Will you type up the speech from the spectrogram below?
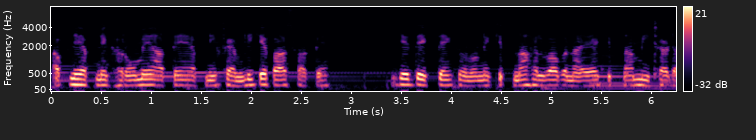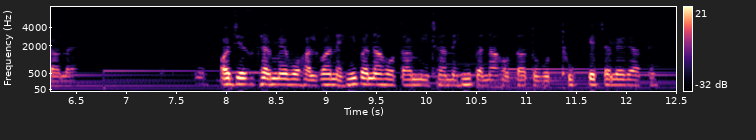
اپنے اپنے گھروں میں آتے ہیں، اپنی فیملی کے پاس آتے ہیں یہ دیکھتے ہیں کہ انہوں نے کتنا حلوہ بنایا ہے، کتنا میٹھا ڈالا ہے۔ اور جس گھر میں وہ حلوہ نہیں بنا ہوتا، میٹھا نہیں بنا ہوتا، تو وہ تھوک کے چلے جاتے ہیں۔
